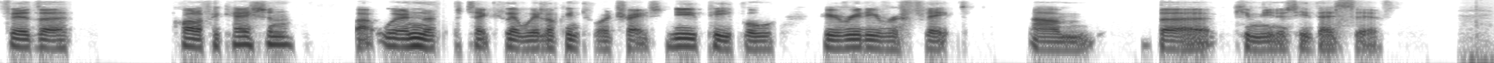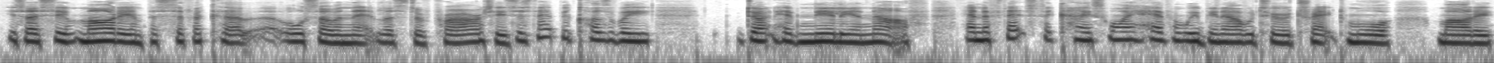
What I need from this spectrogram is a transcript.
further qualification. But we're in particular, we're looking to attract new people who really reflect um, the community they serve. Yes, I see Māori and Pasifika also in that list of priorities. Is that because we don't have nearly enough? And if that's the case, why haven't we been able to attract more Māori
